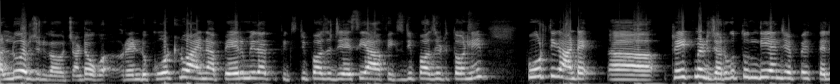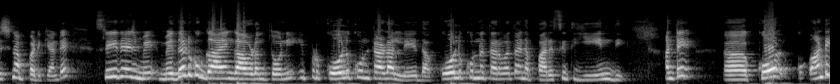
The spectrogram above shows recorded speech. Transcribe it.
అల్లు అర్జున్ కావచ్చు. అంటే ఒక రెండు కోట్లు ఆయన పేరు మీద ఫిక్స్ డిపాజిట్ చేసి ఆ ఫిక్స్ డిపాజిట్ తోని పూర్తిగా అంటే ట్రీట్మెంట్ జరుగుతుంది అని చెప్పి తెలిసినప్పటికీ అంటే శ్రీదేవి మెదడుకు గాయం కావడంతో ఇప్పుడు కోలుకుంటాడా లేదా? కోలుకున్న తర్వాత ఆయన పరిస్థితి ఏంది? అంటే కో అంటే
